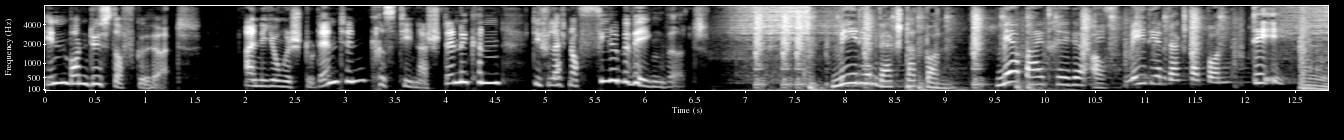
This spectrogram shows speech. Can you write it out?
in Bonn-Düsseldorf gehört. Eine junge Studentin, Christina Stenneken, die vielleicht noch viel bewegen wird. Medienwerkstatt Bonn. Mehr Beiträge auf medienwerkstattbonn.de.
